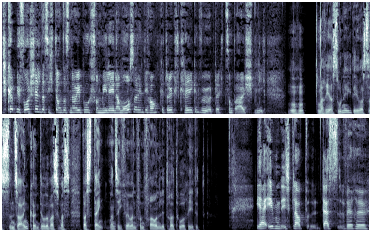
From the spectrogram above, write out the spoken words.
Ich könnte mir vorstellen, dass ich dann das neue Buch von Milena Moser in die Hand gedrückt kriegen würde, zum Beispiel. Mhm. Maria, hast du eine Idee, was das denn sein könnte? Oder was, was, was denkt man sich, wenn man von Frauenliteratur redet? Ja, eben, ich glaube, das wäre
